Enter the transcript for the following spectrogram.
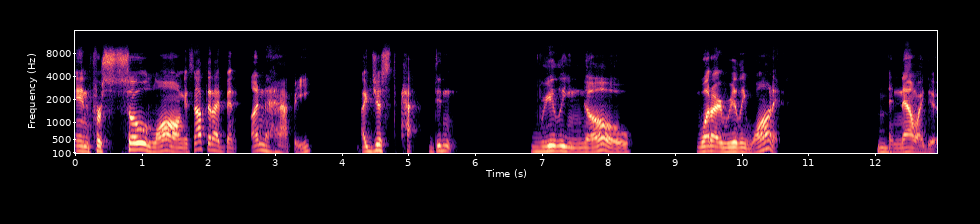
And for so long, it's not that I've been unhappy. I just ha- didn't really know what I really wanted. Mm. And now I do.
